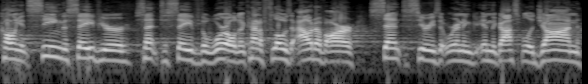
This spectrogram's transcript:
calling it Seeing the Savior Sent to Save the World. And it kind of flows out of our Sent series that we're in in, the Gospel of John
